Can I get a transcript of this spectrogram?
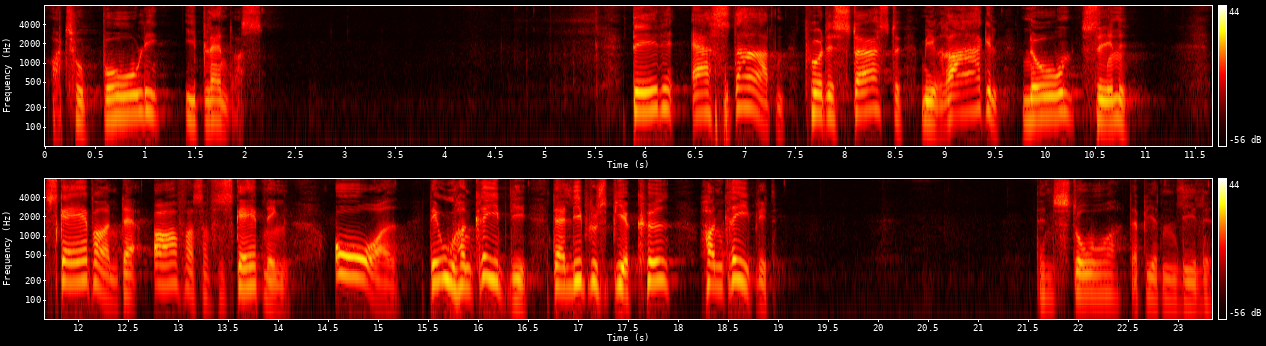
og tog bolig i blandt os. Dette er starten på det største mirakel nogensinde. Skaberen, der offer sig for skabningen. Ordet, det uhåndgribelige, der lige pludselig bliver kød håndgribeligt. Den store, der bliver den lille.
